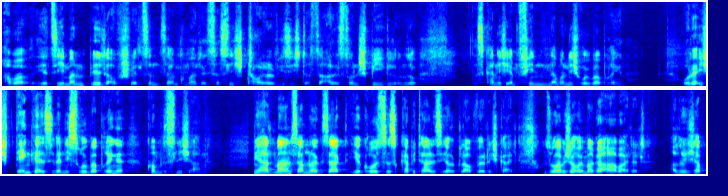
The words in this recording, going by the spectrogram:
aber jetzt jemand ein Bild aufschwätzen sagen, guck mal, ist das nicht toll, wie sich das da alles drin spiegelt und so. Das kann ich empfinden, aber nicht rüberbringen. Oder ich denke es, wenn ich es rüberbringe, kommt es nicht an. Mir hat mal ein Sammler gesagt, Ihr größtes Kapital ist Ihre Glaubwürdigkeit. Und so habe ich auch immer gearbeitet. Also ich habe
